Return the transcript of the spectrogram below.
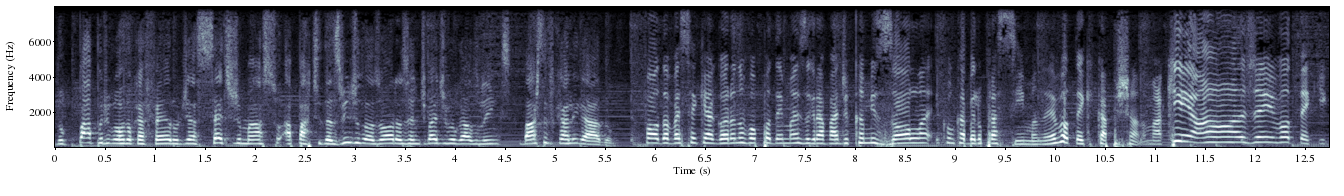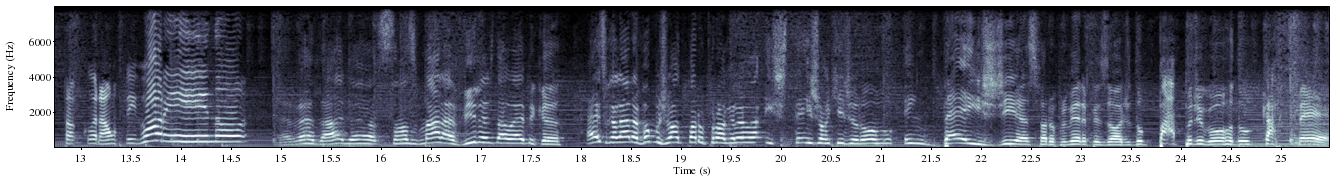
do Papo de Gordo Café no dia 7 de março, a partir das 22 horas. A gente vai divulgar os links, basta ficar ligado. Foda vai ser que agora eu não vou poder mais gravar de camisola e com cabelo pra cima, né? Vou ter que caprichar na maquiagem, vou ter que procurar um figurino. É verdade, é, são as maravilhas da webcam. É isso, galera. Vamos de volta para o programa. Estejam aqui de novo em 10 dias para o primeiro episódio do Papo de Gordo Café.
